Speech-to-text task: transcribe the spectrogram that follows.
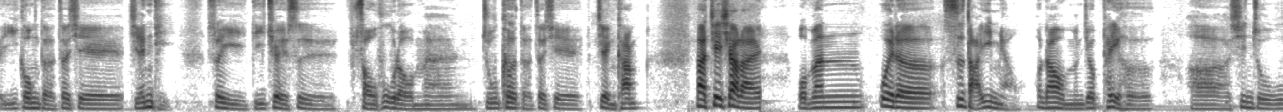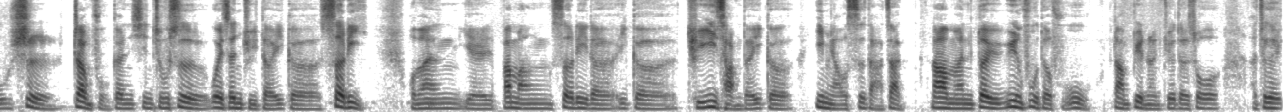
移工的这些检体，所以的确是守护了我们竹科的这些健康。那接下来我们为了施打疫苗，那我们就配合啊新竹市政府跟新竹市卫生局的一个设立。我们也帮忙设立了一个体育场的一个疫苗施打站。那我们对于孕妇的服务，让病人觉得说，啊，这个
